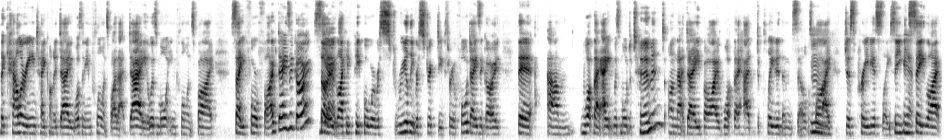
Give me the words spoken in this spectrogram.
the calorie intake on a day wasn't influenced by that day. It was more influenced by, say, four or five days ago. So, Yeah. like, if people were rest- really restrictive three or four days ago, their um, what they ate was more determined on that day by what they had depleted themselves Mm. by just previously. So you can Yeah. see, like,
